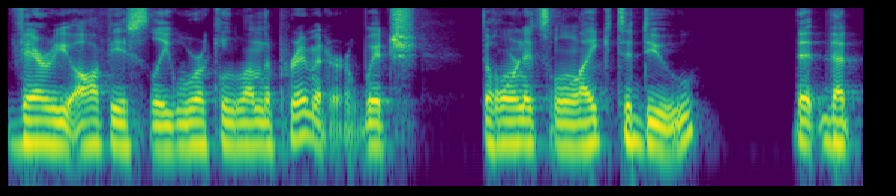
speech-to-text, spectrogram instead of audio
very obviously working on the perimeter, which the Hornets like to do. That that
